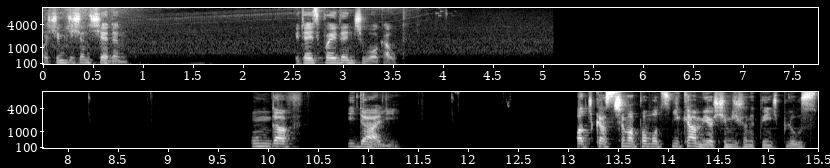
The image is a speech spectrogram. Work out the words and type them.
87. I to jest pojedynczy walkout. Undaw i Dali. Paczka z trzema pomocnikami 85+. Plus.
